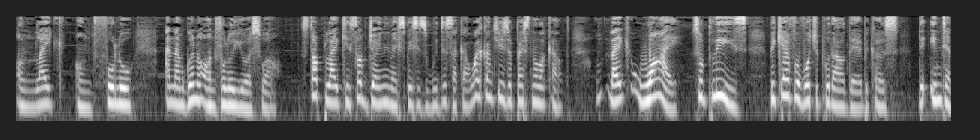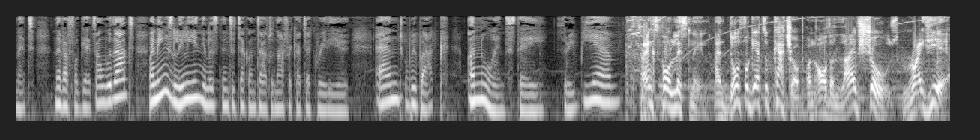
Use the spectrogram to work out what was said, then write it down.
unlike, unfollow, and I'm going to unfollow you as well. Stop liking, stop joining my spaces with this account. Why can't you use a personal account? Like, why? So please be careful of what you put out there because the internet never forgets. And with that, my name is Lillian. You're listening to Tech Untapped on Africa Tech Radio, and we'll be back on Wednesday. 3 p.m. Thanks for listening, and don't forget to catch up on all the live shows right here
